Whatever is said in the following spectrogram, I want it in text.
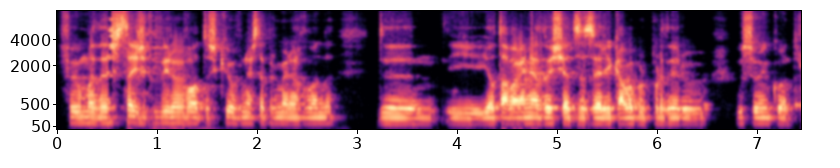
foi uma das seis reviravoltas que houve nesta primeira ronda, de, e ele estava a ganhar 2 sets a 0 e acaba por perder o, o seu encontro.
